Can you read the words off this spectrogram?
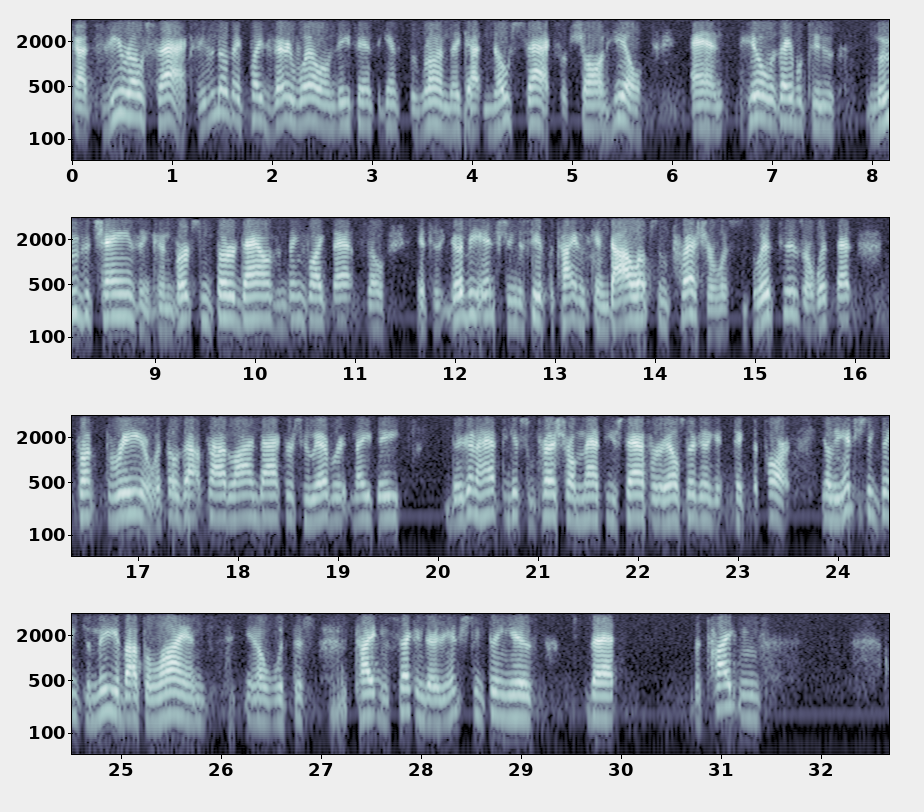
got zero sacks. Even though they played very well on defense against the run, they got no sacks with Shaun Hill. And Hill was able to move the chains and convert some third downs and things like that. So it's going to be interesting to see if the Titans can dial up some pressure with blitzes or with that front three or with those outside linebackers, whoever it may be. They're going to have to get some pressure on Matthew Stafford, or else they're going to get picked apart. You know, the interesting thing to me about the Lions, you know, with this Titans secondary, the interesting thing is that the Titans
